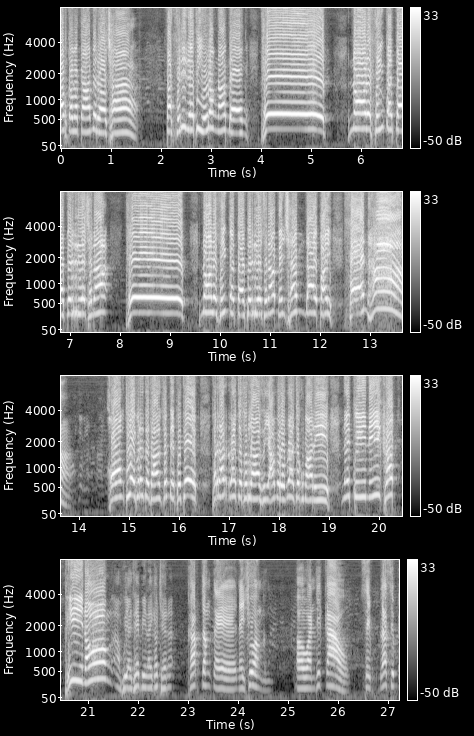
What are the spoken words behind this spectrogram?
ครับกรรมการไม่รอช้า ตัดสินเรือที่อยู่ร่องน้ำแดง เทพ นรสิงห์แปดแปดเป็นเรือชนะ เทพ นรสิงห์แปดแปดเป็นเรือชนะ เป็นแชมป์ได้ไปแสนห้าของถ้วยพระราชทานสมเด็จพระเทพ พระรัตนราชสุดาสยามบรมราชกุมารี ในปีนี้ครับ พี่น้องอผู้ใหญ่เทพมีอะไรครับเชิญนะครับตั้งแต่ในช่วงวันที่ 9 10 และ 11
